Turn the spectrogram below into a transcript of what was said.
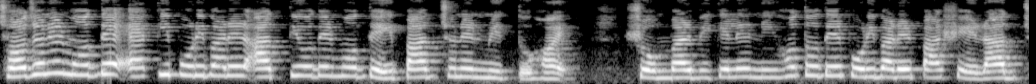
ছজনের মধ্যে একই পরিবারের আত্মীয়দের মধ্যেই পাঁচজনের মৃত্যু হয়। সোমবার বিকেলে নিহতদের পরিবারের পাশে রাজ্য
